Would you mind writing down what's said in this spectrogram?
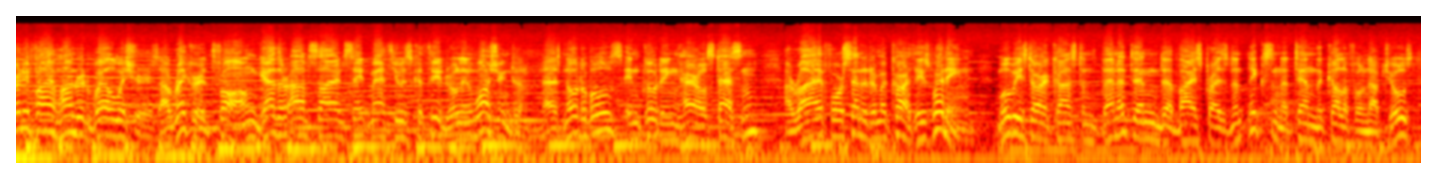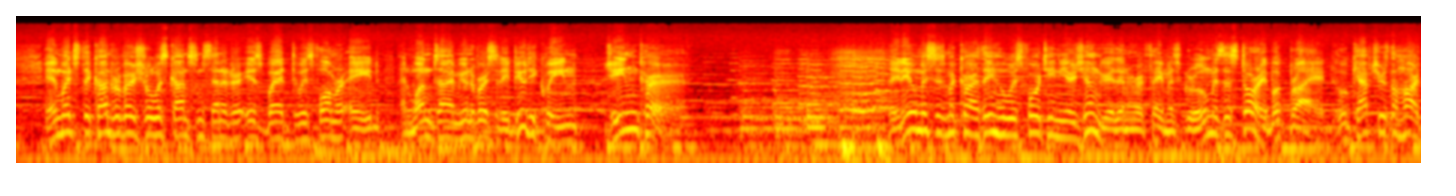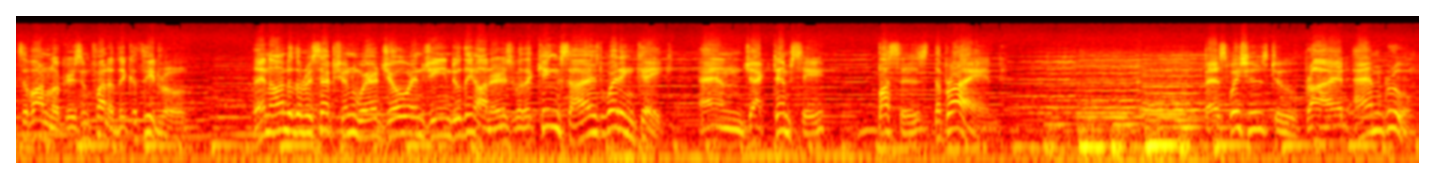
3,500 well-wishers, a record throng, gather outside St. Matthew's Cathedral in Washington as notables, including Harold Stassen, arrive for Senator McCarthy's wedding. Movie star Constance Bennett and uh, Vice President Nixon attend the colorful nuptials, in which the controversial Wisconsin senator is wed to his former aide and one-time university beauty queen, Jean Kerr. The new Mrs. McCarthy, who is 14 years younger than her famous groom, is a storybook bride who captures the hearts of onlookers in front of the cathedral. Then on to the reception where Joe and Jean do the honors with a king-sized wedding cake, and Jack Dempsey busses the bride. Best wishes to bride and groom.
